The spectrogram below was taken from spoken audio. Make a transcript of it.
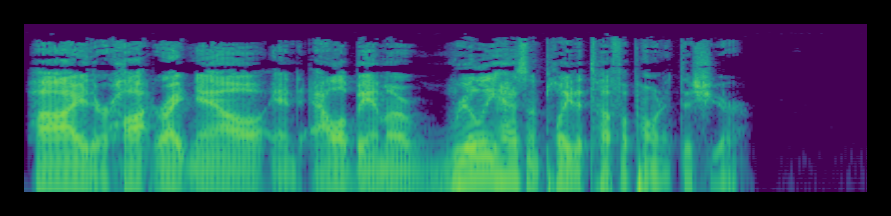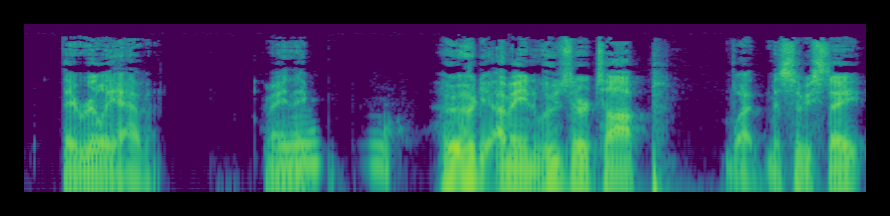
high. They're hot right now, and Alabama really hasn't played a tough opponent this year. They really haven't. I mean, they mm-hmm. who, who I mean, who's their top? What Mississippi State?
